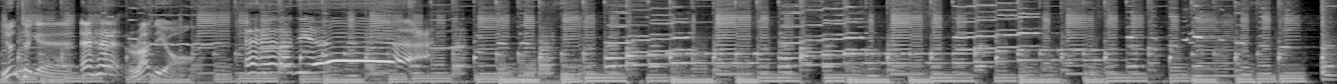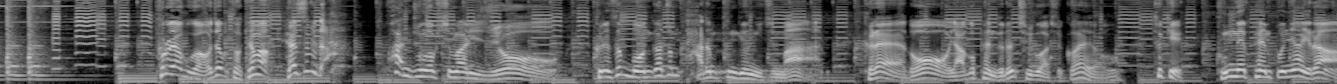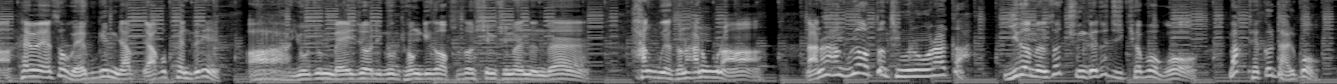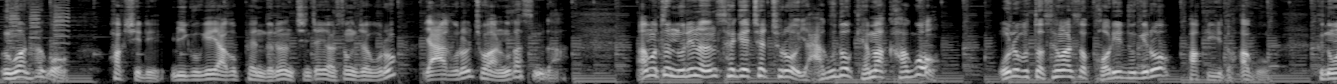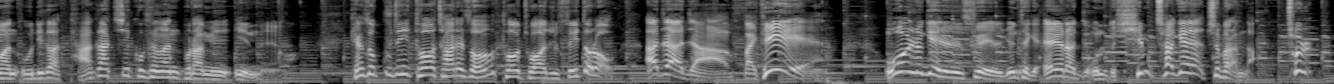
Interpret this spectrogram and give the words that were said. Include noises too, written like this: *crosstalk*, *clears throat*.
윤택의 에헤 라디오. 에헤 라디오 야구가 어제부터 개막했습니다 환중 없이 말이죠 그래서 뭔가 좀 다른 풍경이지만 그래도 야구 팬들은 즐거워하실 거예요 특히 국내 팬뿐이 아니라 해외에서 외국인 야구 팬들이 아, 요즘 메이저리그 경기가 없어서 심심했는데 한국에서는 하는구나. 나는 한국의 어떤 팀을 응원할까? 이러면서 중계도 지켜보고 막 댓글 달고 응원하고 확실히 미국의 야구 팬들은 진짜 열성적으로 야구를 좋아하는 것 같습니다. 아무튼 우리는 세계 최초로 야구도 개막하고 오늘부터 생활 속 거리두기로 바뀌기도 하고 그동안 우리가 다 같이 고생한 보람이 있네요. 계속 꾸준히 더 잘해서 더 좋아질 수 있도록 아자아자 파이팅! 5월 6일 수요일 윤택의 에라디 오늘도 힘차게 출발합니다. 출발!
